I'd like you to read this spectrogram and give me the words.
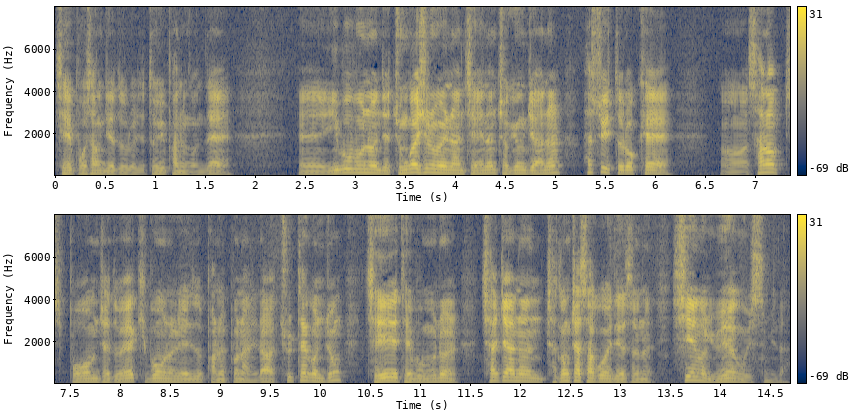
재보상 제도를 이제 도입하는 건데 에, 이 부분은 이제 중과실로 인한 재해는 적용 제한을 할 수 있도록 해 어, 산업보험제도의 기본 원리에도 반할 뿐 아니라 출퇴근 중 재해 대부분을 차지하는 자동차 사고에 대해서는 시행을 유예하고 있습니다.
